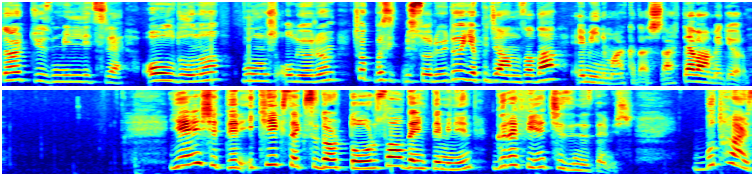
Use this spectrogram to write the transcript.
400 mililitre olduğunu bulmuş oluyorum. Çok basit bir soruydu. Yapacağınıza da eminim arkadaşlar. Devam ediyorum. Y eşittir 2x eksi 4 doğrusal denkleminin grafiğini çiziniz demiş. Bu tarz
